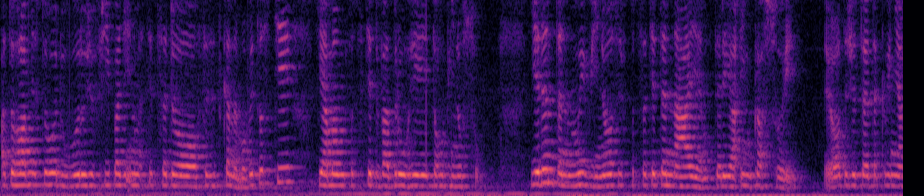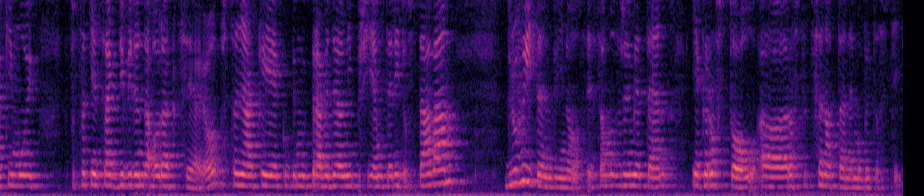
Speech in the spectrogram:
A to hlavně z toho důvodu, že v případě investice do fyzické nemovitosti já mám v podstatě dva druhy toho výnosu. Jeden ten můj výnos je v podstatě ten nájem, který já inkasuji. Jo? Takže to je takový nějaký můj v podstatě něco jak dividenda od akcie, jo? prostě nějaký jakoby můj pravidelný příjem, který dostávám. Druhý ten výnos je samozřejmě ten, jak rostou, uh, roste cena té nemovitosti.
